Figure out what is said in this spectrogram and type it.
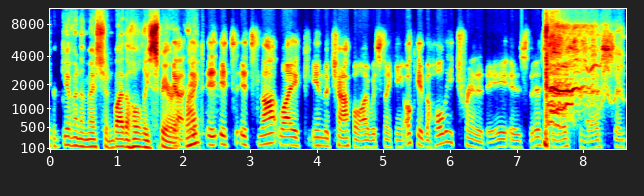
you're given a mission by the Holy Spirit, Yeah, right? It, it's it's not like in the chapel I was thinking, okay, the Holy Trinity is this and this and this, and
